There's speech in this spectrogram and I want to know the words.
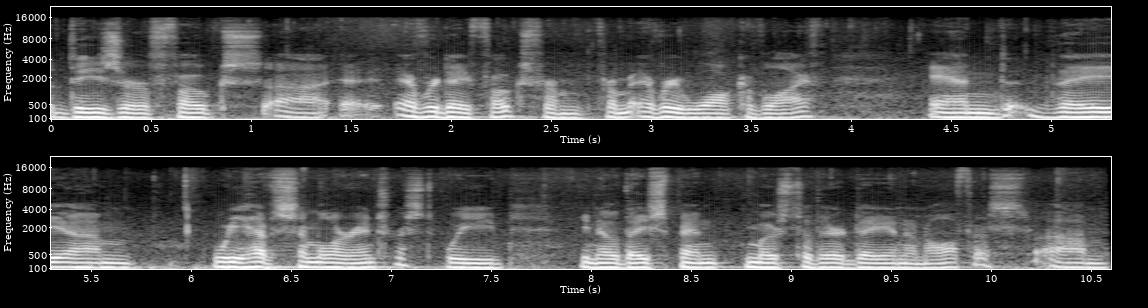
These are folks, uh, everyday folks from, from every walk of life, and they um, we have similar interests. We, you know, they spend most of their day in an office. Um,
